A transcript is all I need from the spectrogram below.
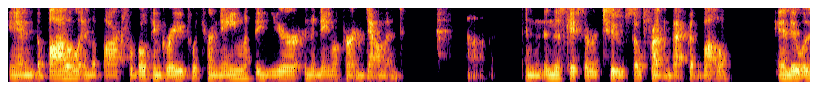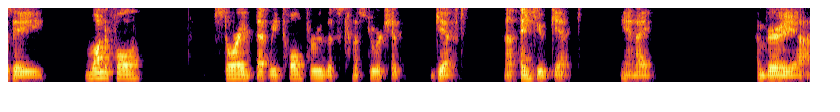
And the bottle and the box were both engraved with her name, the year, and the name of her endowment. Uh, and in this case, there were two, so front and back of the bottle. And it was a wonderful story that we told through this kind of stewardship gift, uh, thank you gift. And I, I'm very, uh,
